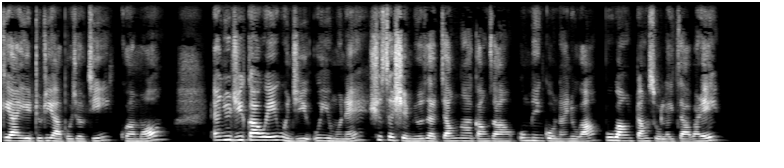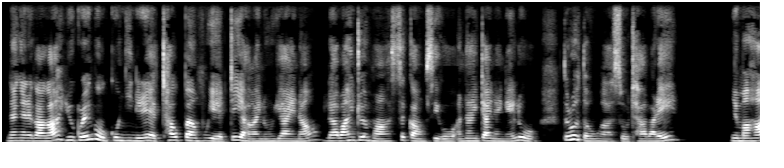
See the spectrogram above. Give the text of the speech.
KIA ဒုတိယဗိုလ်ချုပ်ကြီးခွမ်မော် NUG ကာဝေးဝန်ကြီးဦးယူမွန်နဲ့88မျိုးဆက်ကျောင်းသားကောင်းဆောင်ဦးမင်းကိုနိုင်တို့ကပူးပေါင်းတောင်းဆိုလိုက်ကြပါတယ်။နိုင်ငံတကာကယူကရိန်းကိုကူညီနေတဲ့ထောက်ပံ့မှုရဲ့100ခိုင်နှုန်းရရင်တော့လပိုင်းတွင်းမှာစစ်ကောင်စီကိုအနိုင်တိုက်နိုင်တယ်လို့သူတို့သုံးကဆိုထားပါတယ်။မြန်မာဟာ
